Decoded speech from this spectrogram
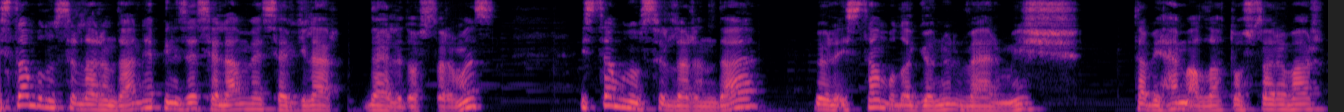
İstanbul'un sırlarından hepinize selam ve sevgiler değerli dostlarımız. İstanbul'un sırlarında böyle İstanbul'a gönül vermiş, tabii hem Allah dostları var,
